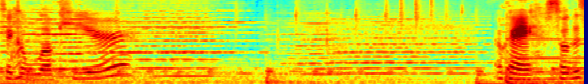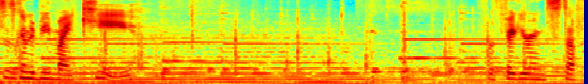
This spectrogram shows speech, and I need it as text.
Take a look here. Okay, so this is gonna be my key. For figuring stuff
